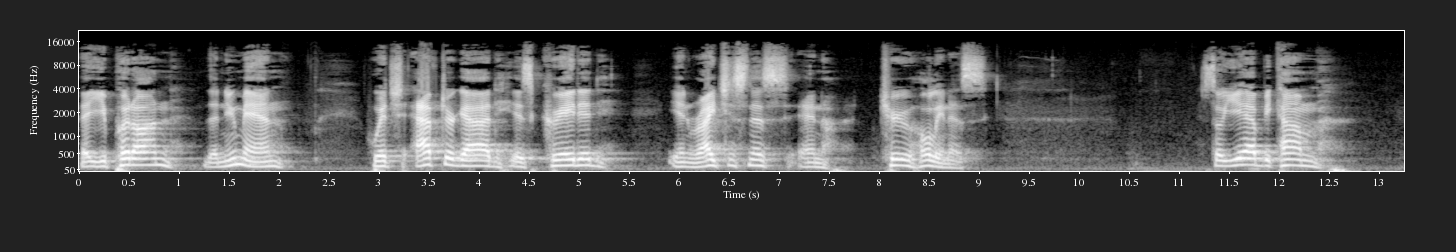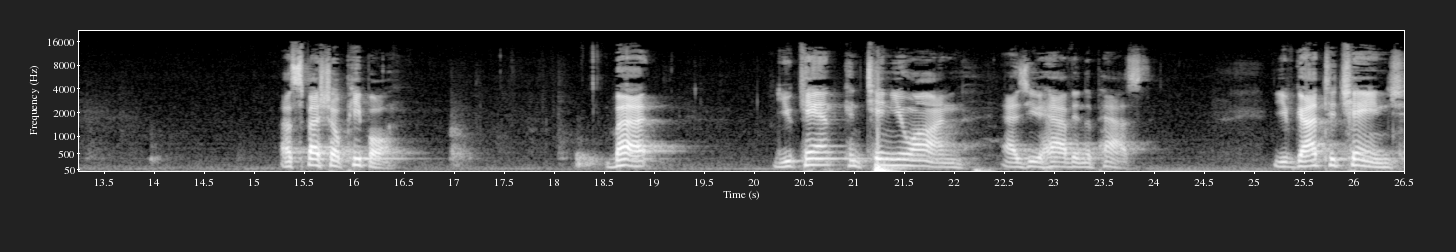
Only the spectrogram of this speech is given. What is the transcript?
that you put on the new man, which after God is created in righteousness and true holiness. So you have become a special people. But you can't continue on as you have in the past. You've got to change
